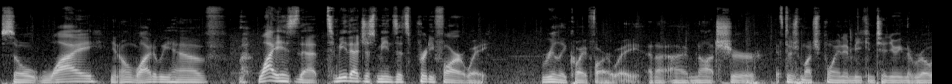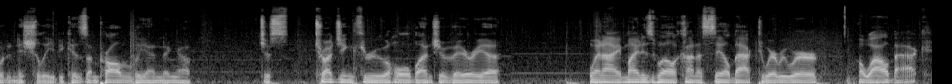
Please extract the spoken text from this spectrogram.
So why, you know, why do we have, why is that? To me, that just means it's pretty far away really quite far away, and I, am not sure if there's much point in me continuing the road initially because I'm probably ending up just trudging through a whole bunch of area when I might as well kind of sail back to where we were a while back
